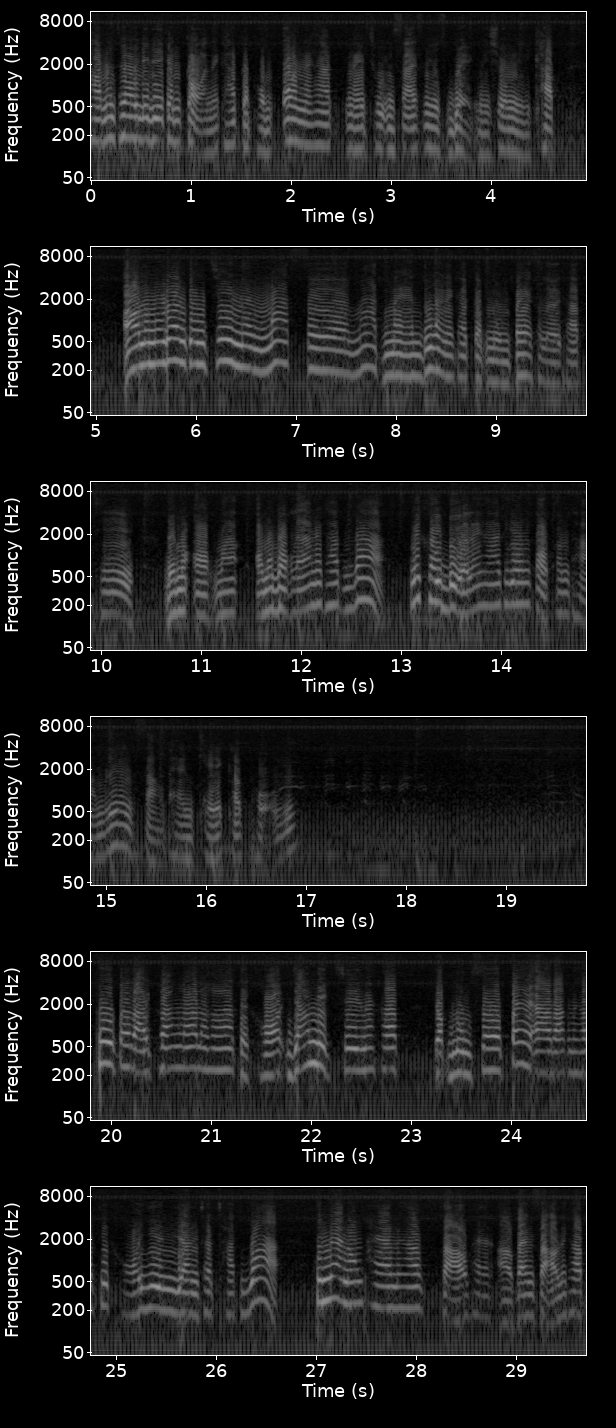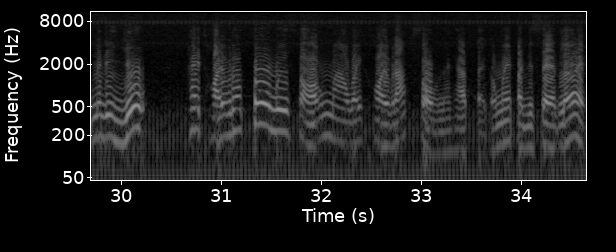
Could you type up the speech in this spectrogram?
ข่าวบันเทิงดีๆกันก่อนนะครับ กับผมอ้นนะครับใน True Insights News Break ในช่วงนี้ครับ เอาเรามาเริ่มกันที่หนุ่มมาดเซอร์มาดแมนด้วยนะครับ กับหนุ่มเป้เฉลยครับ ที่ได้มาออกมาออกมาบอกแล้วนะครับ ว่าไม่เคยเบื่อเลยฮะที่ต้องตอบคำถามเรื่องสาวแพนเค้กครับผมพูดไปหลายครั้งแล้วนะฮะแต่ขอย้ำอีกทีนะครับ กับหนุ่มเซอร์เป้อารักนะครับ ที่ขอยืนยันชัดๆว่า คุณแม่น้องแพนนะครับ สาวแพนอ่าแฟนสาวนะครับ ไม่ได้ยุให้ถอยรถตู้มือสองมาไว้คอยรับส่งนะครับ แต่ก็ไม่ปฏิเสธเลย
